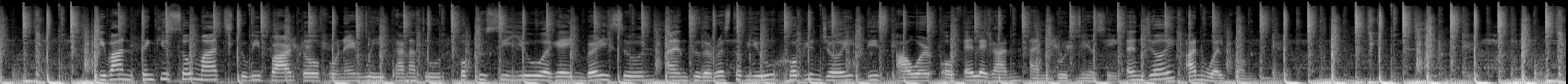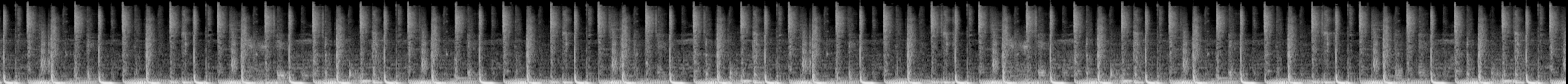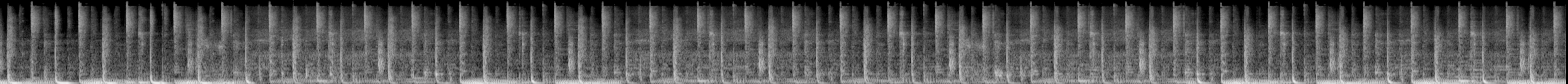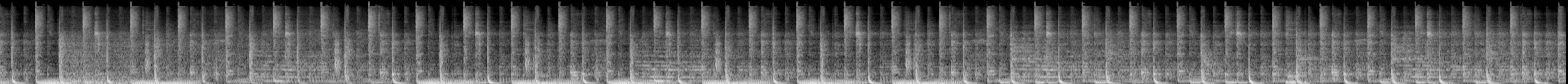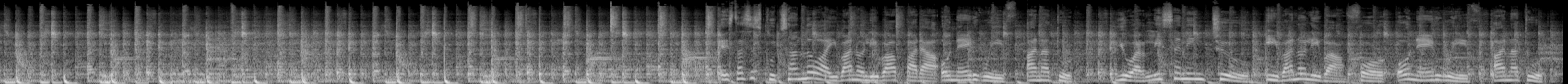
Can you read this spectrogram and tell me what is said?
Ivan, thank you so much to be part of On Air with Anatur. Hope to see you again very soon. And to the rest of you, hope you enjoy this hour of elegant and good music. Enjoy and welcome. Escuchando a Iván Oliva para On Air with Anatur. You are listening to Iván Oliva for On Air with Anatur.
